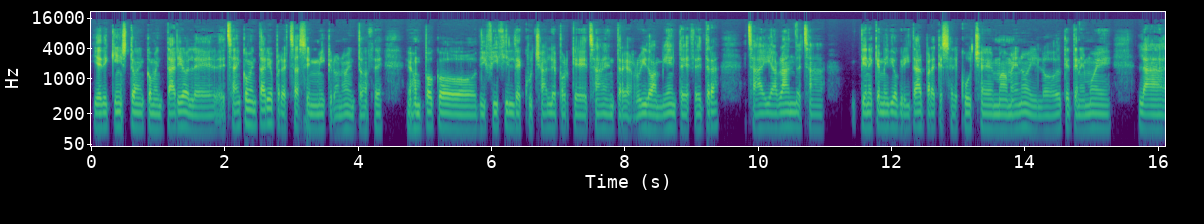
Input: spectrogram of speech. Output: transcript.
Y Eddie Kingston en comentario, le, está en comentario, pero está sin micro, ¿no? Entonces es un poco difícil de escucharle porque está entre ruido ambiente, etcétera. Está ahí hablando, está tiene que medio gritar para que se escuche más o menos y lo que tenemos es la,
